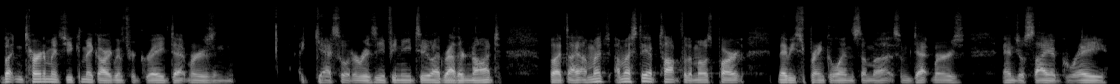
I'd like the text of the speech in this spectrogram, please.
But in tournaments, you can make arguments for Gray, Detmers, and I guess Odorizzi if you need to. I'd rather not. But I, am gonna I'm gonna stay up top for the most part. Maybe sprinkle in some uh, some Detmers and Josiah Gray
